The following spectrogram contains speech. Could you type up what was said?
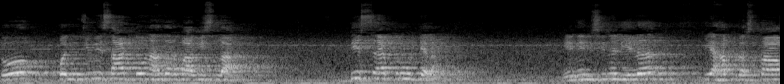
तो पंचवीस आठ दोन हजार बावीसला डिसअप्रूव्ह केला. एन एम लिहिलं की हा प्रस्ताव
